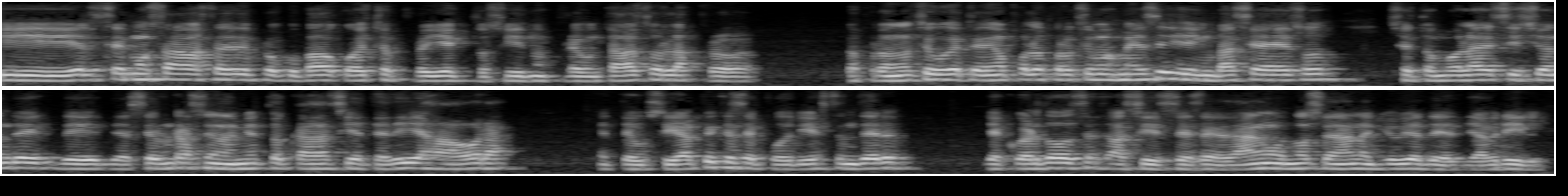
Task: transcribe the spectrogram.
y él se mostraba bastante preocupado con estos proyectos y nos preguntaba sobre los pronósticos que teníamos por los próximos meses y en base a eso se tomó la decisión de, hacer un racionamiento cada siete días ahora en Tegucigalpa y que se podría extender de acuerdo a si se, dan o no se dan las lluvias de abril.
